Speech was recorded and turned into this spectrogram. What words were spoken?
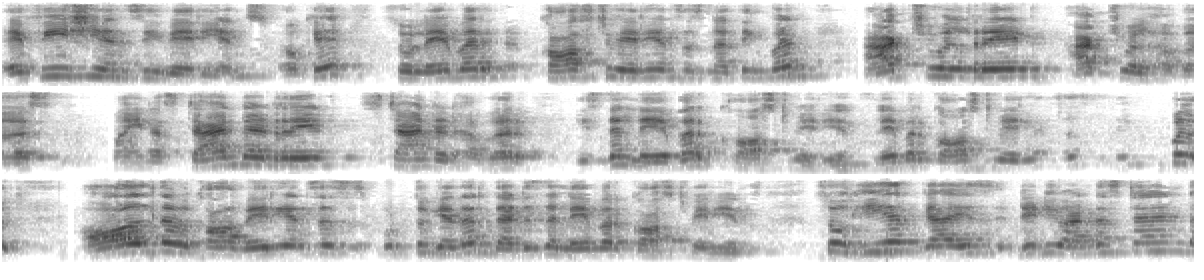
efficiency variance. Okay. So labor cost variance is nothing but actual rate, actual hours minus standard rate standard hour is the labor cost variance labor cost variance is simple all the variances is put together that is the labor cost variance. So here guys did you understand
